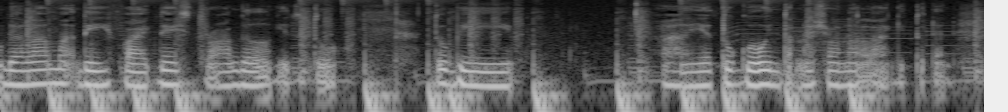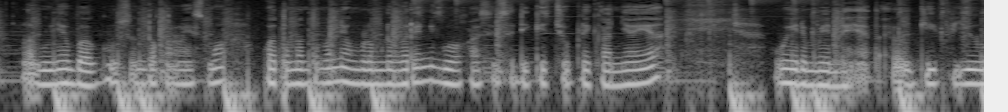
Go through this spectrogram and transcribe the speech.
Udah lama they fight they struggle gitu tuh. To be uh, ya to go internasional lah gitu. Dan lagunya bagus untuk kalian semua buat teman-teman yang belum dengerin ini gue kasih sedikit cuplikannya ya. Wait a minute I'll give you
